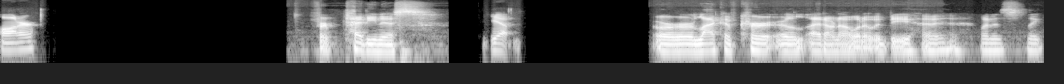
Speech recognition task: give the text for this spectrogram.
honor. for pettiness Yep. Or lack of cur. Or I don't know what it would be. I, what is like?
